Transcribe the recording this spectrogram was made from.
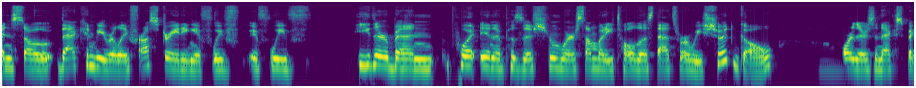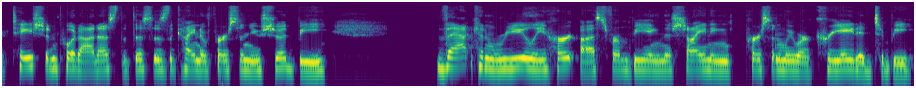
And so that can be really frustrating if we've, if we've, either been put in a position where somebody told us that's where we should go mm. or there's an expectation put on us that this is the kind of person you should be that can really hurt us from being the shining person we were created to be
